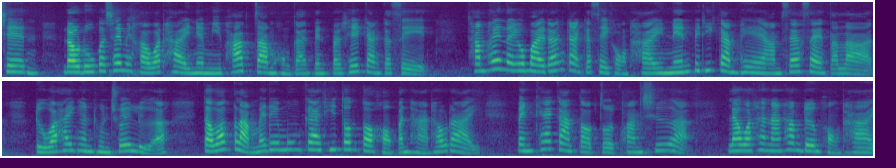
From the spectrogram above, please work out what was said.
เช่น เรารู้ก็ใช่ไหมคะว่าไทยเนี่ยมีภาพจำของการเป็นประเทศการเกษตรทำให้นโยบายด้านการเกษตรของไทยเน้นไปที่การพยายามแทรกแซงตลาด หรือว่าให้เงินทุนช่วยเหลือ แต่ว่ากลับไม่ได้มุ่งแก้ที่ต้นตอของปัญหาเท่าไหร่ เป็นแค่การตอบโจทย์ความเชื่อ และวัฒนธรรมเดิมของไทย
